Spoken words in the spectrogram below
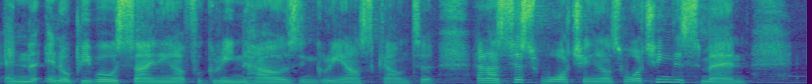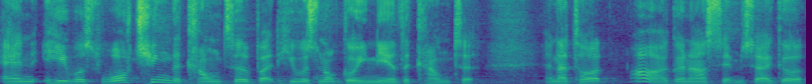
and you know people were signing up for greenhouse and greenhouse counter, and I was just watching. I was watching this man, and he was watching the counter, but he was not going near the counter. And I thought, oh, I'm going to ask him. So I go,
